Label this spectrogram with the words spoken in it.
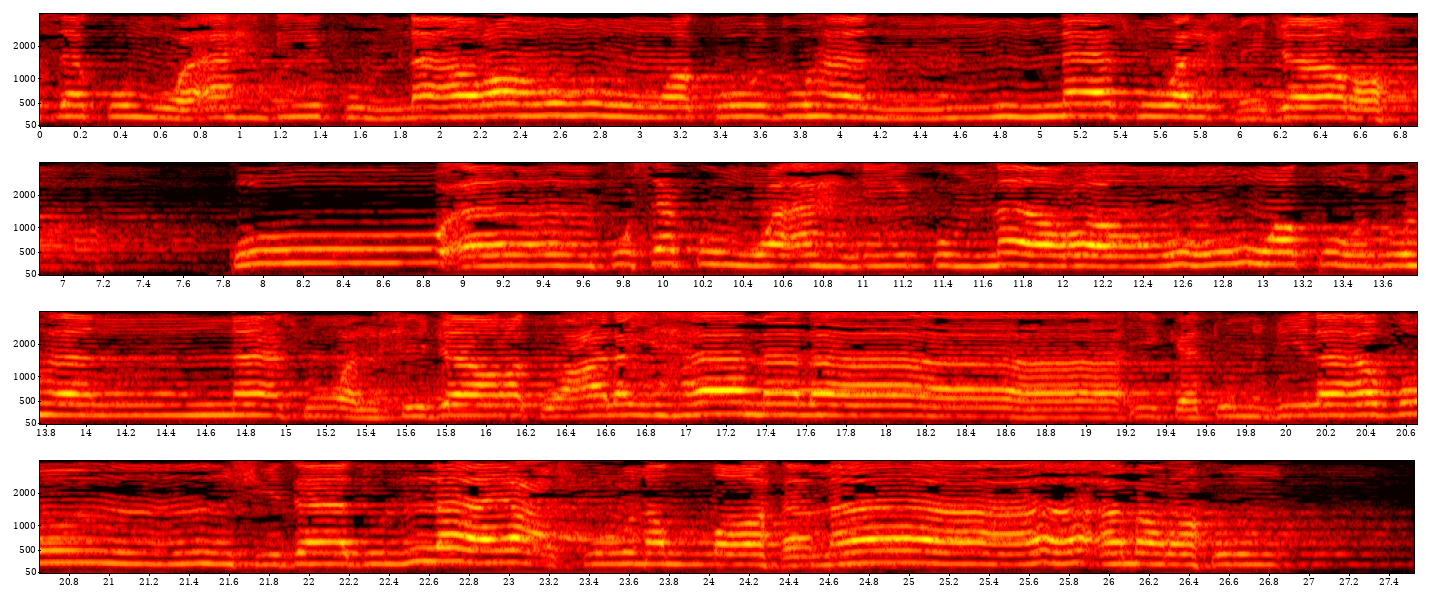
أنفسكم وأهليكم نارا وقودها الناس والحجارة. قوا أنفسكم وأهليكم نارا وقودها الناس والحجارة. عليها ملائكة غلاظ شداد لا يعصون الله ما أمرهم.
